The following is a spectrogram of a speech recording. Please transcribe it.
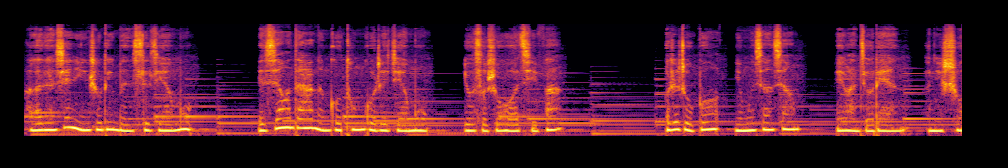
好了，感谢您收听本期节目，也希望大家能够通过这节目有所收获和启发。我是主播柠檬香香，每晚九点和你说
